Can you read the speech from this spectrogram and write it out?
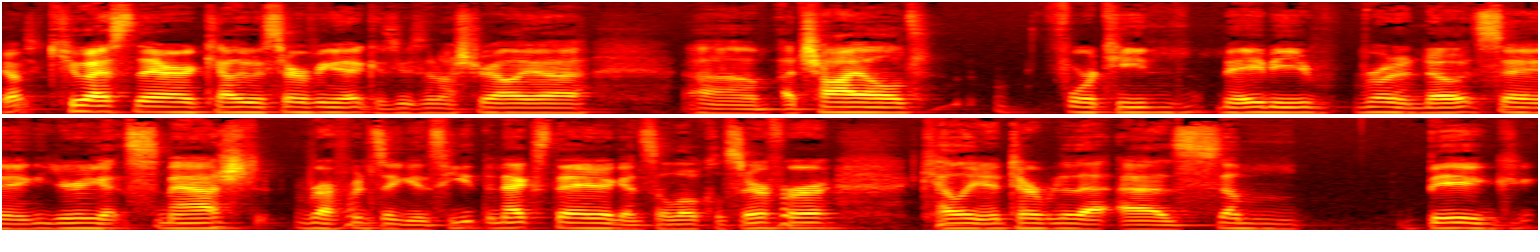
Yep. QS there. Kelly was serving it because he was in Australia. Um, a child, 14 maybe, wrote a note saying, You're going to get smashed, referencing his heat the next day against a local surfer. Kelly interpreted that as some big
